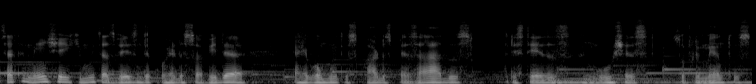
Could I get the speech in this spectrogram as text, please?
Certamente que muitas vezes no decorrer da sua vida carregou muitos fardos pesados, tristezas, angústias, sofrimentos,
